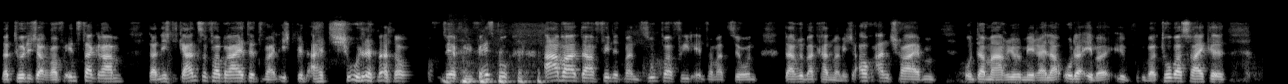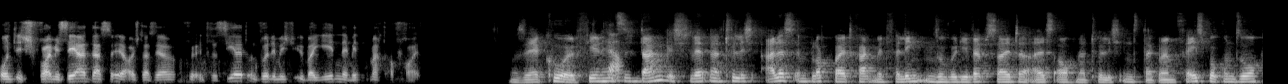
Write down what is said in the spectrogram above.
Natürlich auch auf Instagram. Da nicht ganz so verbreitet, weil ich bin alte Schule, dann noch sehr viel Facebook. Aber da findet man super viel Information. Darüber kann man mich auch anschreiben unter Mario Mirella oder über, über Thomas Reikel. Und ich freue mich sehr, dass ihr euch da sehr für interessiert und würde mich über jeden, der mitmacht, auch freuen. Sehr cool. Vielen Ja. herzlichen Dank. Ich werde natürlich alles im Blogbeitrag mit verlinken, sowohl die Webseite als auch natürlich Instagram, Facebook und so.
